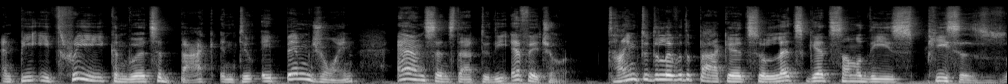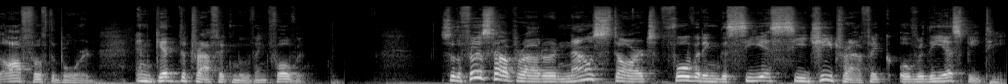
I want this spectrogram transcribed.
and PE3 converts it back into a PIM join and sends that to the FHR. Time to deliver the packet, so let's get some of these pieces off of the board and get the traffic moving forward. So the first hop router now starts forwarding the CSCG traffic over the SPT.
